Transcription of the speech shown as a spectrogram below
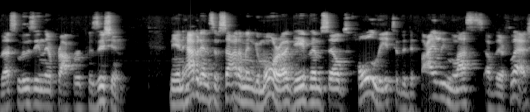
thus losing their proper position. The inhabitants of Sodom and Gomorrah gave themselves wholly to the defiling lusts of their flesh,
